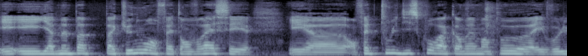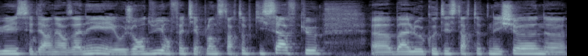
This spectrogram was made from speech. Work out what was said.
et il y a même pas pas que nous en fait. En vrai, c'est et euh, en fait tout le discours a quand même un peu évolué ces dernières années. Et aujourd'hui en fait il y a plein de startups qui savent que bah, le côté Startup Nation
